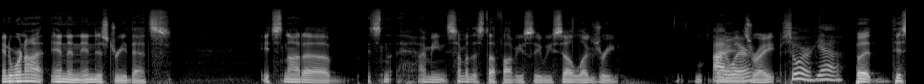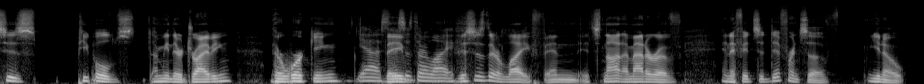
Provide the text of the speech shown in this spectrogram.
And we're not in an industry that's it's not a it's not, I mean some of the stuff obviously we sell luxury brands, Eyewear. right? Sure. Yeah. But this is people's I mean they're driving, they're working, Yes. This is their life. this is their life and it's not a matter of and if it's a difference of, you know,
